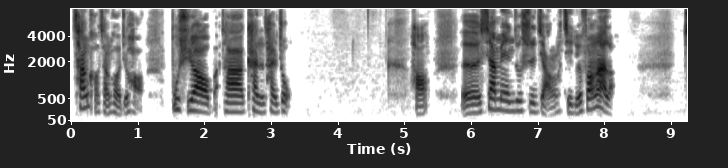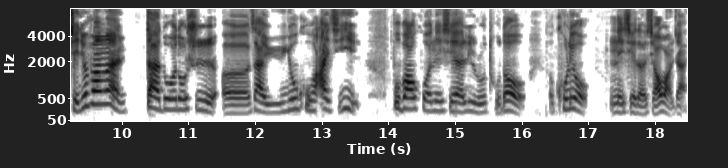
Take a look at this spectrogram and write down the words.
参考参考就好，不需要把它看得太重。好，呃，下面就是讲解决方案了。解决方案大多都是呃，在于优酷和爱奇艺，不包括那些例如土豆、酷六那些的小网站。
